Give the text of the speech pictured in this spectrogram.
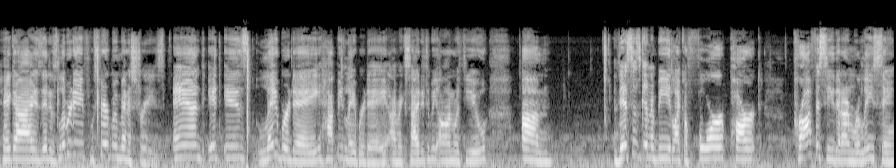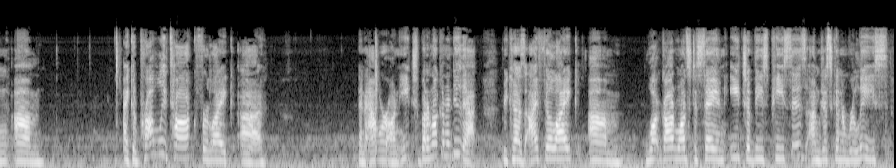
Hey guys, it is Liberty from Spirit Move Ministries, and it is Labor Day. Happy Labor Day! I'm excited to be on with you. Um, this is going to be like a four-part prophecy that I'm releasing. Um, I could probably talk for like uh, an hour on each, but I'm not going to do that because I feel like um, what God wants to say in each of these pieces, I'm just going to release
